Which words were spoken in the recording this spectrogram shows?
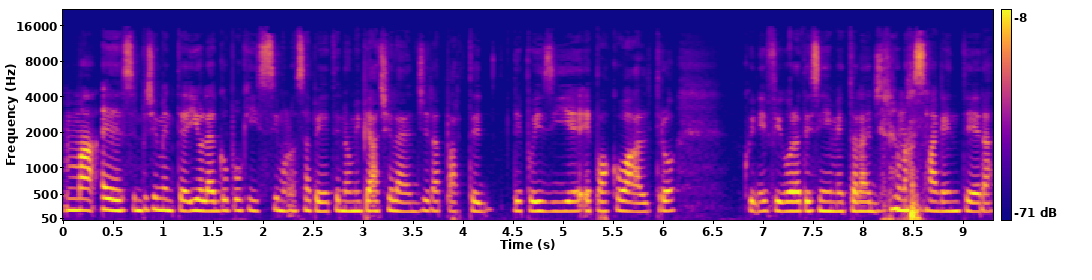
ma eh, semplicemente io leggo pochissimo, lo sapete, non mi piace leggere a parte le poesie e poco altro, quindi figurate se mi metto a leggere una saga intera.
